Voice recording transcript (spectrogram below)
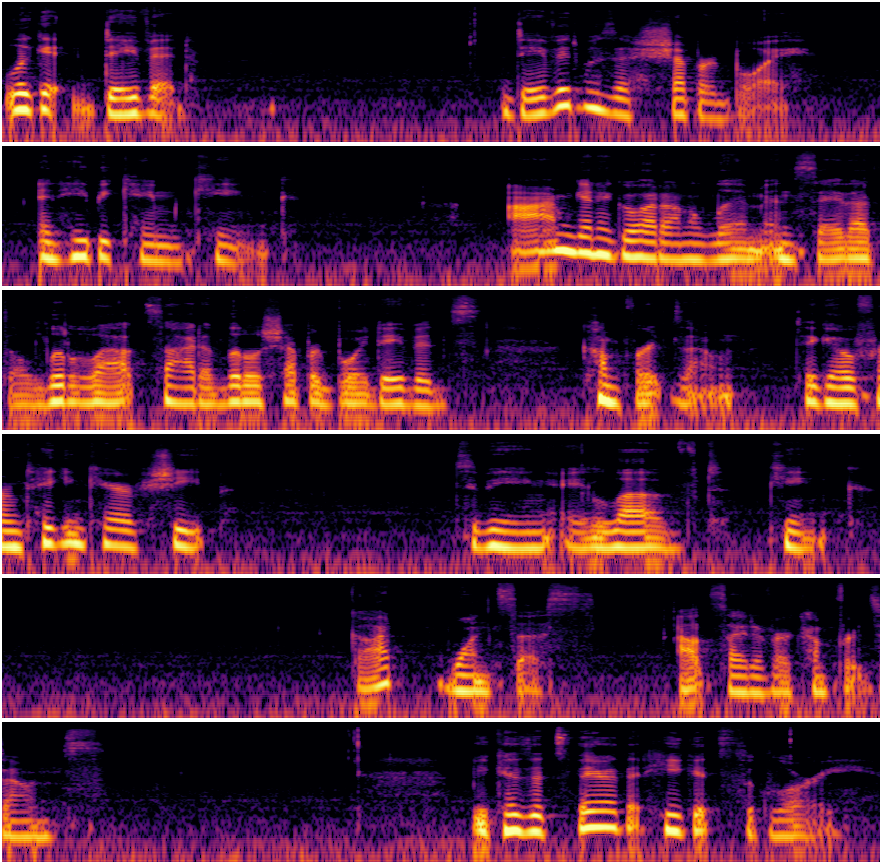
Look at David. David was a shepherd boy and he became king. I'm going to go out on a limb and say that's a little outside of little shepherd boy David's comfort zone to go from taking care of sheep to being a loved king. God wants us outside of our comfort zones. Because it's there that He gets the glory.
